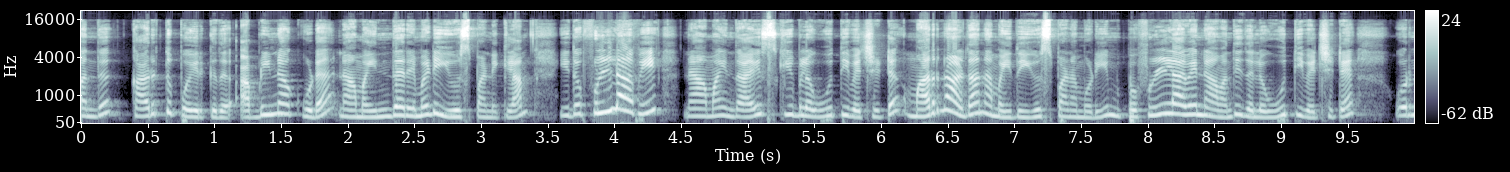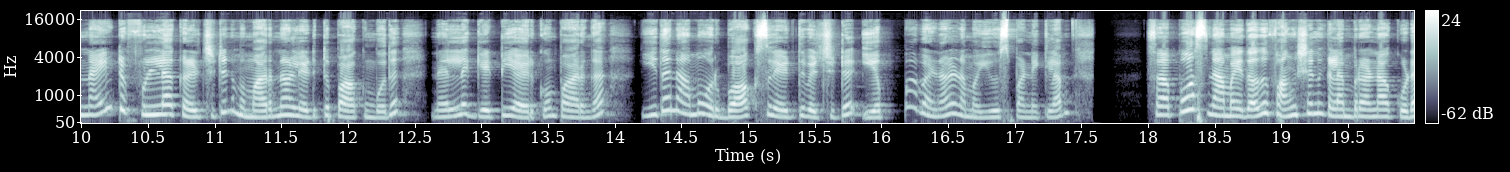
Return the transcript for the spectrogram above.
வந்து கருத்து போயிருக்குது. அப்படின்னா கூட நாம் இந்த ரெமெடி யூஸ் பண்ணிக்கலாம். இதை ஃபுல்லாகவே நாம் இந்த ஐஸ் க்யூப்பில் ஊற்றி வச்சுட்டு மறுநாள் தான் நம்ம இதை யூஸ் பண்ண முடியும். இப்போ ஃபுல்லாகவே நான் வந்து இதில் ஊற்றி வச்சுட்டேன். ஒரு நைட்டு ஃபுல்லாக கழிச்சிட்டு நம்ம மறுநாள் எடுத்து பார்க்கும்போது நல்ல கெட்டியாக இருக்கும் பாருங்கள் இதை நாம் ஒரு பாக்ஸில் எடுத்து வச்சுட்டு எப்போ வேணாலும் நம்ம யூஸ் பண்ணிக்கலாம். சப்போஸ் நம்ம ஏதாவது ஃபங்க்ஷன் கிளம்புறோன்னா கூட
